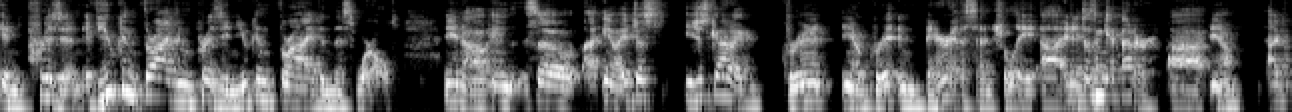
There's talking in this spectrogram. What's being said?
in prison. If you can thrive in prison, you can thrive in this world, you know? And so, uh, you know, it just, you just gotta grit, you know, grit and bear it essentially. Uh, and yeah, it doesn't yeah. get better. Uh, you know, I've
